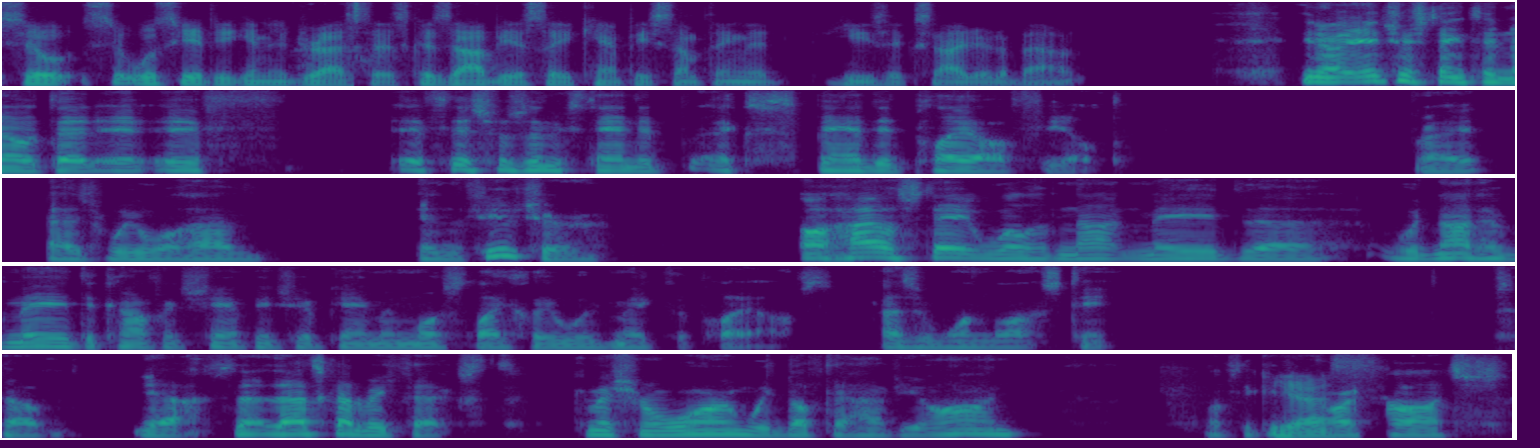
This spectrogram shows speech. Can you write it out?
so, so we'll see if he can address this because obviously it can't be something that he's excited about. You know, interesting to note that if if this was an extended expanded playoff field, right, as we will have in the future, Ohio State will have not made the would not have made the conference championship game and most likely would make the playoffs as a one loss team. So yeah, so that's got to be fixed. Commissioner Warren, we'd love to have you on. Love to give you our thoughts.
